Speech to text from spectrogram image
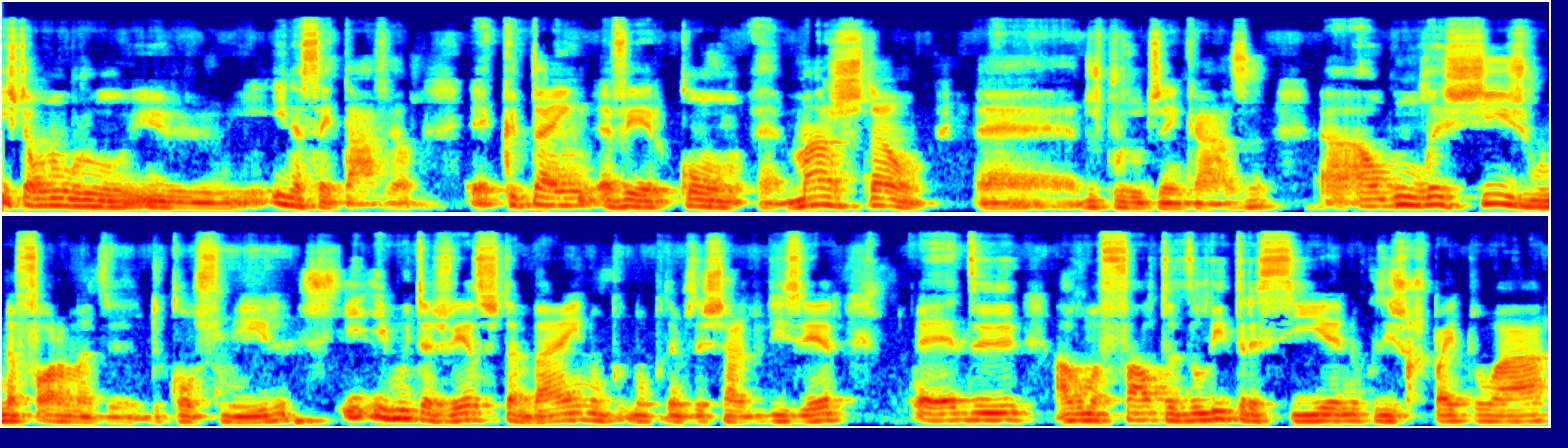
isto é um número uh, inaceitável, que tem a ver com a má gestão dos produtos em casa, algum laxismo na forma de, de consumir e, e, muitas vezes também, não, não podemos deixar de dizer, é de alguma falta de literacia no que diz respeito à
